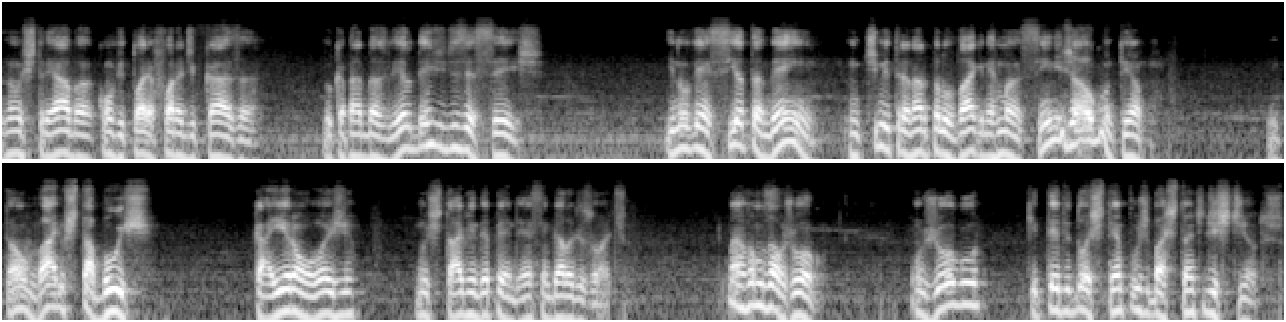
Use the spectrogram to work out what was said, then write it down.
não estreava com vitória fora de casa no Campeonato Brasileiro desde 16. E não vencia também um time treinado pelo Wagner Mancini já há algum tempo. Então, vários tabus caíram hoje no Estádio Independência em Belo Horizonte. Mas vamos ao jogo. Um jogo que teve dois tempos bastante distintos.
